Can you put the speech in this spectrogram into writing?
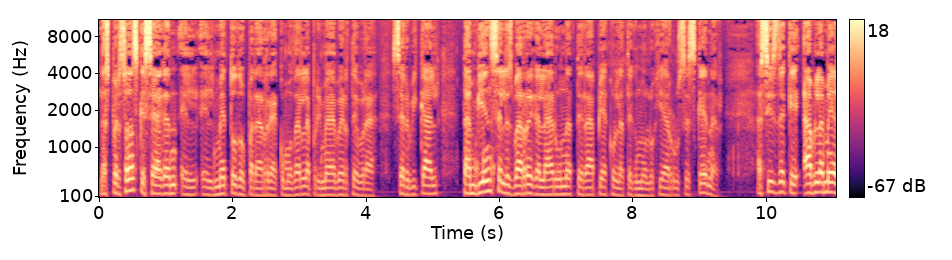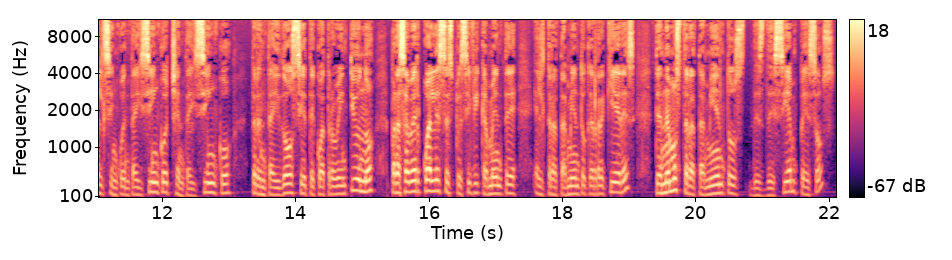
Las personas que se hagan el, el método para reacomodar la primera vértebra cervical, también se les va a regalar una terapia con la tecnología Rus Scanner. Así es de que háblame al 5585 327421 para saber cuál es específicamente el tratamiento que requieres. Tenemos tratamientos desde 100 pesos,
